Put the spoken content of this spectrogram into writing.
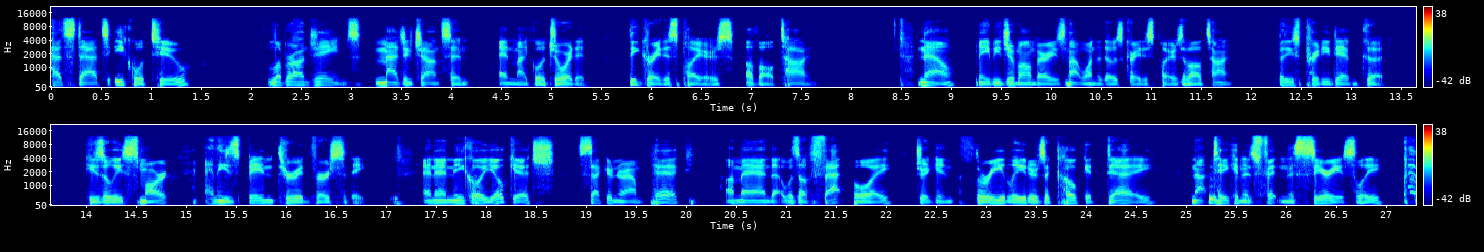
has stats equal to LeBron James, Magic Johnson, and Michael Jordan, the greatest players of all time. Now, maybe Jamal Murray is not one of those greatest players of all time, but he's pretty damn good. He's at least smart and he's been through adversity. And then Nikola Jokic, second round pick, a man that was a fat boy drinking three liters of Coke a day, not taking his fitness seriously.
